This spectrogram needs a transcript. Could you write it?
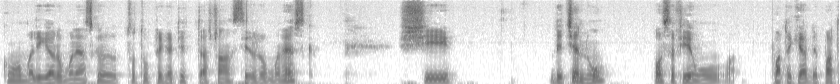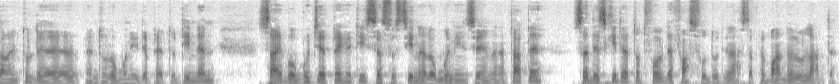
cu o măligă românească, totul pregătit așa în stil românesc și de ce nu? Poate să fie un, poate chiar Departamentul de, pentru Românii de Pretutindeni, să aibă buget pregătit să susțină românii în sănătate să deschidă tot felul de fast food-uri din asta, pe bandă rulantă.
